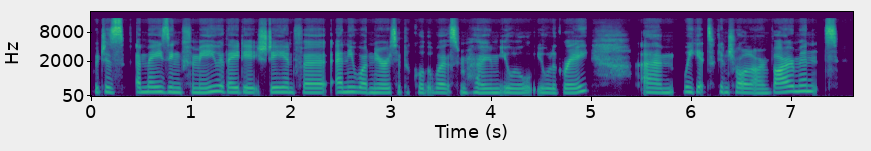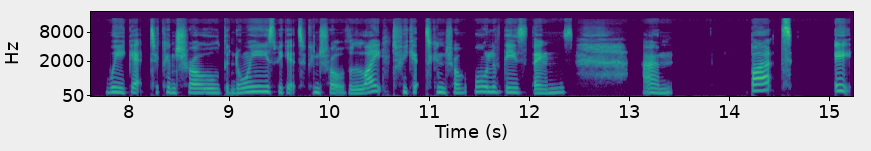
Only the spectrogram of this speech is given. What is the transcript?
which is amazing for me with ADHD, and for anyone neurotypical that works from home, you'll you'll agree. Um, we get to control our environment, we get to control the noise, we get to control the light, we get to control all of these things. Um, but it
